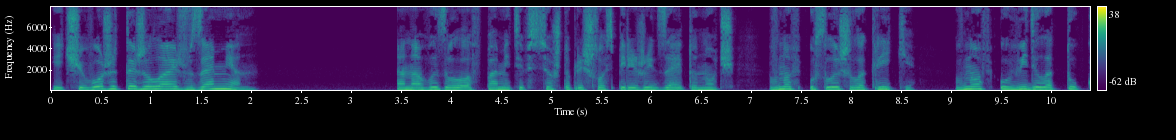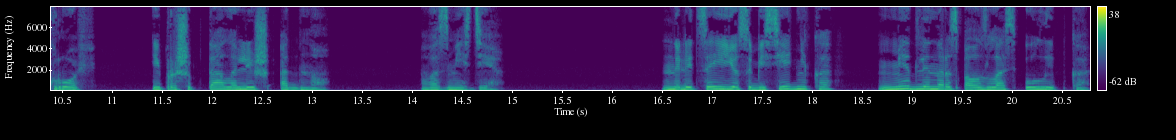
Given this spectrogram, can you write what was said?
«И чего же ты желаешь взамен?» Она вызвала в памяти все, что пришлось пережить за эту ночь, вновь услышала крики, вновь увидела ту кровь и прошептала лишь одно — возмездие. На лице ее собеседника медленно расползлась улыбка,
